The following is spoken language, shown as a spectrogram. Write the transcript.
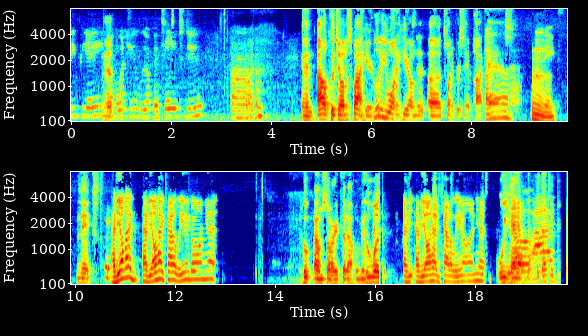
DPA yep. and what you will continue to do. Um, and I'll put you on the spot here. Who do you want to hear on the uh, Twenty Percent podcast? Uh, hmm. Next. Have y'all had Have y'all had Catalina go on yet? Who? I'm sorry, cut out for me. Who was? Have you Have y'all had Catalina on yet? We no, have, but that's a good one.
